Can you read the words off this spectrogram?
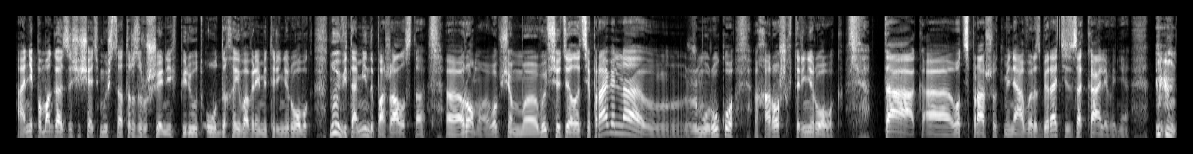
Они помогают защищать мышцы от разрушений в период отдыха и во время тренировок. Ну и витамины, пожалуйста. Э, Рома, в общем, э, вы все делаете правильно. Жму руку. Хороших тренировок. Так, а, вот спрашивают меня, а вы разбираетесь в закаливании?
